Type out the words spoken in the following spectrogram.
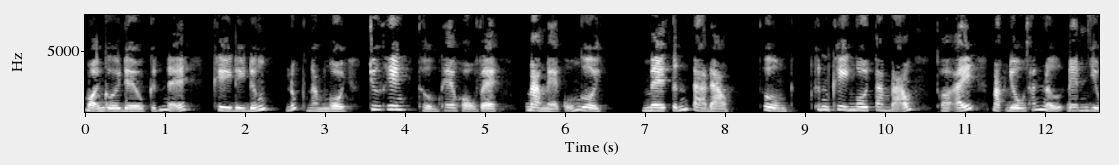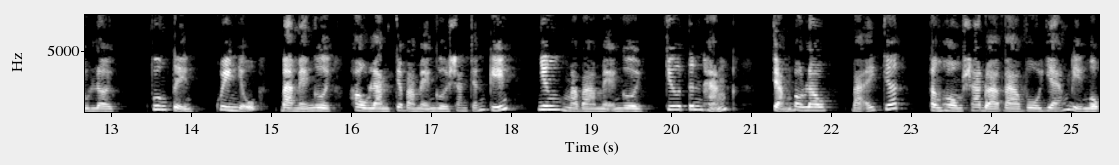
mọi người đều kính nể. Khi đi đứng, lúc nằm ngồi, chư thiên thường theo hộ vệ. Bà mẹ của người, mê tín tà đạo, thường khinh khi ngôi tam bảo. Thuở ấy, mặc dù thánh nữ đem nhiều lời phương tiện, khuyên nhủ, bà mẹ người hầu làm cho bà mẹ người sanh chánh kiến, nhưng mà bà mẹ người chưa tin hẳn. Chẳng bao lâu, bà ấy chết, thần hồn sa đọa vào vô gián địa ngục.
